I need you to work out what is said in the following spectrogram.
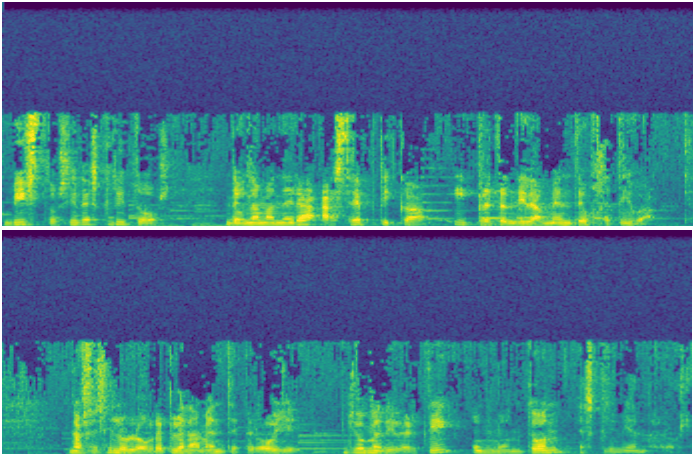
vistos y descritos de una manera aséptica y pretendidamente objetiva. No sé si lo logré plenamente, pero oye, yo me divertí un montón escribiéndolos.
